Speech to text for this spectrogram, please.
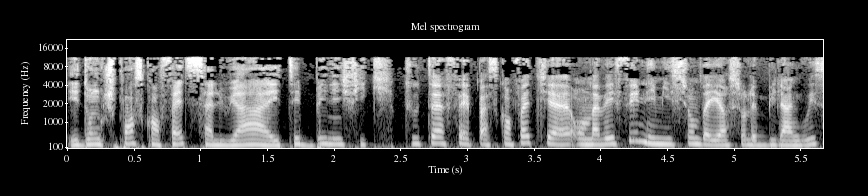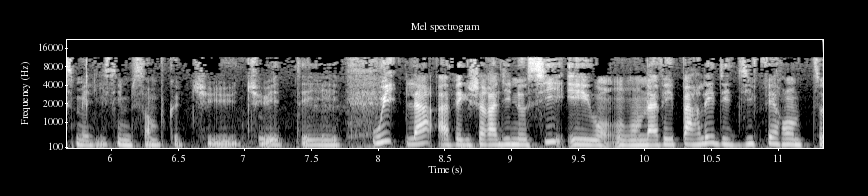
Et donc je pense qu'en fait ça lui a été bénéfique. Tout à fait, parce qu'en fait, il y a- on avait fait une émission d'ailleurs sur le bilinguisme, Elise, il me semble que tu, tu étais Oui. là avec Géraldine aussi, et on, on avait parlé des différentes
